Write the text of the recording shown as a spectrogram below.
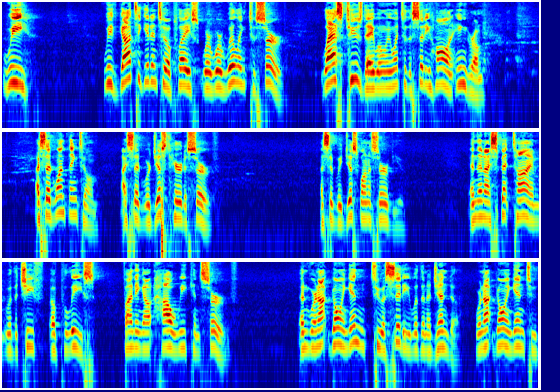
We we've got to get into a place where we're willing to serve last Tuesday, when we went to the city hall in Ingram, I said one thing to him. I said, We're just here to serve. I said, We just want to serve you. And then I spent time with the chief of police finding out how we can serve. And we're not going into a city with an agenda. We're not going in to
